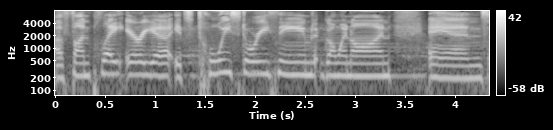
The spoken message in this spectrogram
a fun play area. It's Toy Story themed going on, and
